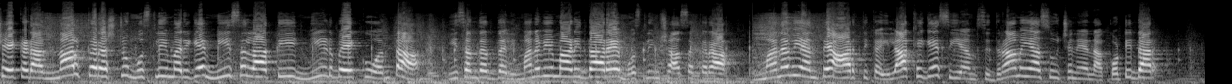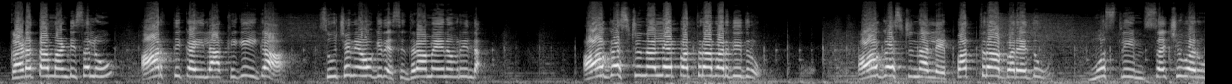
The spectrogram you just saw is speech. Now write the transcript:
ಶೇಕಡ ನಾಲ್ಕರಷ್ಟು ಮುಸ್ಲಿಮರಿಗೆ ಮೀಸಲಾತಿ ನೀಡಬೇಕು ಅಂತ ಈ ಸಂದರ್ಭದಲ್ಲಿ ಮನವಿ ಮಾಡಿದ್ದಾರೆ. ಮುಸ್ಲಿಂ ಶಾಸಕರ ಮನವಿಯಂತೆ ಆರ್ಥಿಕ ಇಲಾಖೆಗೆ ಸಿಎಂ ಸಿದ್ದರಾಮಯ್ಯ ಸೂಚನೆಯನ್ನ ಕೊಟ್ಟಿದ್ದಾರೆ. ಕಡತ ಮಂಡಿಸಲು ಆರ್ಥಿಕ ಇಲಾಖೆಗೆ ಈಗ ಸೂಚನೆ ಹೋಗಿದೆ ಸಿದ್ದರಾಮಯ್ಯನವರಿಂದ. ಆಗಸ್ಟ್ ನಲ್ಲೇ ಪತ್ರ ಬರೆದಿದ್ರು. ಆಗಸ್ಟ್ ನಲ್ಲೇ ಪತ್ರ ಬರೆದು ಮುಸ್ಲಿಂ ಸಚಿವರು,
